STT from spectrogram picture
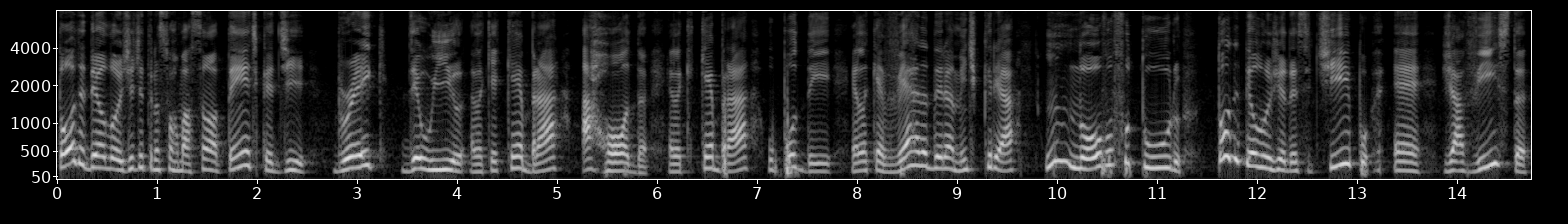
Toda ideologia de transformação autêntica de break the wheel, ela quer quebrar a roda, ela quer quebrar o poder, ela quer verdadeiramente criar um novo futuro. Toda ideologia desse tipo é já vista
